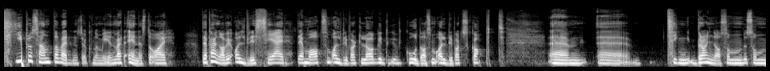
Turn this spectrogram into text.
10% av verdensøkonomien hvert eneste år. Det er penger vi aldri ser. Det er mat som aldri ble lagd, goder som aldri ble skapt. Um, uh, ting, branner som, som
